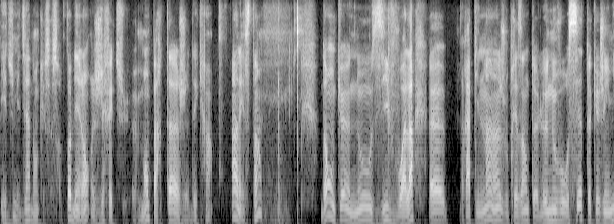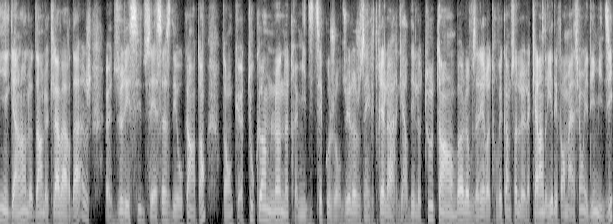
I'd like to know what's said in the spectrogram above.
et du média. Donc, ce ne sera pas bien long. J'effectue mon partage d'écran à l'instant. Donc, nous y voilà. Rapidement, hein, je vous présente le nouveau site que j'ai mis également dans le clavardage euh, du récit du CSS des Hauts-Cantons. Donc, euh, tout comme notre Miditique aujourd'hui, je vous inviterai à regarder tout en bas, vous allez retrouver comme ça le, calendrier des formations et des midis.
